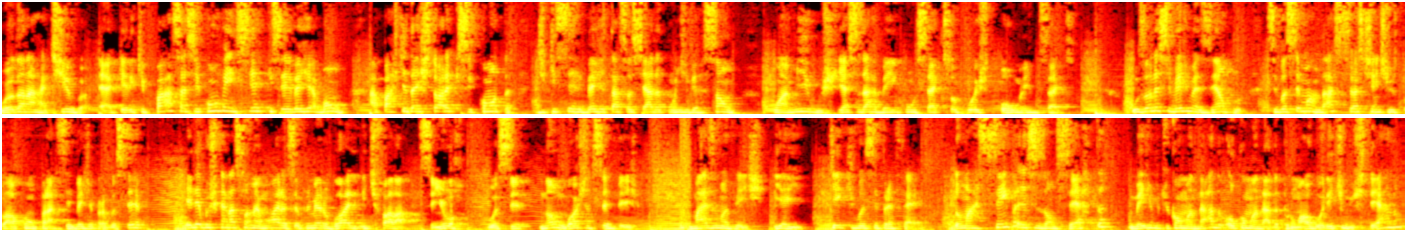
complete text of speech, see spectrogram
O eu da narrativa é aquele que passa a se convencer que cerveja é bom a partir da história que se conta de que cerveja está associada com diversão, com amigos e a se dar bem com o sexo oposto ou o mesmo sexo. Usando esse mesmo exemplo, se você mandasse seu assistente virtual comprar cerveja para você, ele ia buscar na sua memória o seu primeiro gole e te falar: Senhor, você não gosta de cerveja. Mais uma vez, e aí, o que, que você prefere? Tomar sempre a decisão certa, mesmo que comandado ou comandada por um algoritmo externo,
